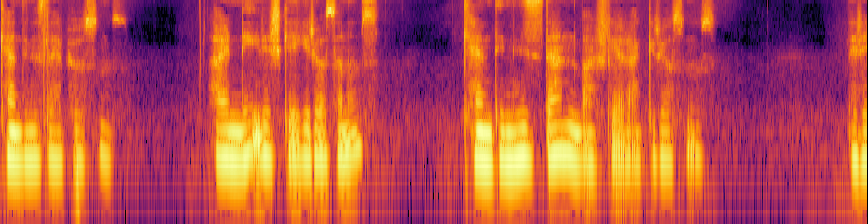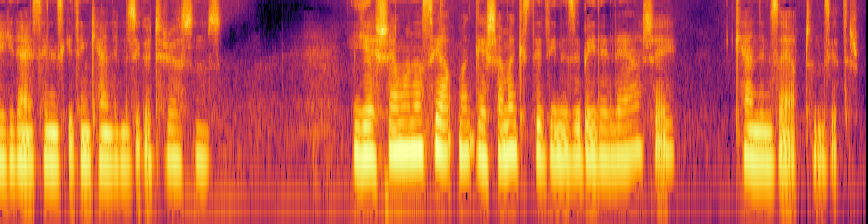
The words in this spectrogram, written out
kendinizle yapıyorsunuz. Her ne ilişkiye giriyorsanız kendinizden başlayarak giriyorsunuz. Nereye giderseniz gidin kendinizi götürüyorsunuz. Yaşamı nasıl yapmak, yaşamak istediğinizi belirleyen şey kendinize yaptığınız yatırım.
